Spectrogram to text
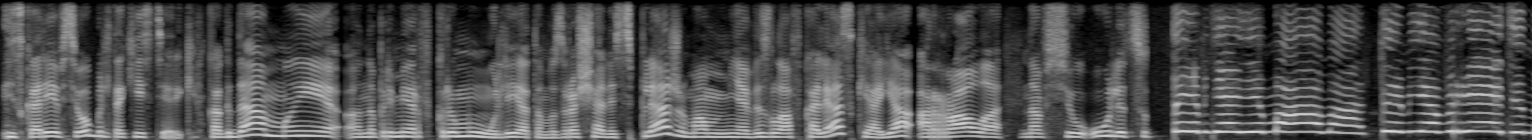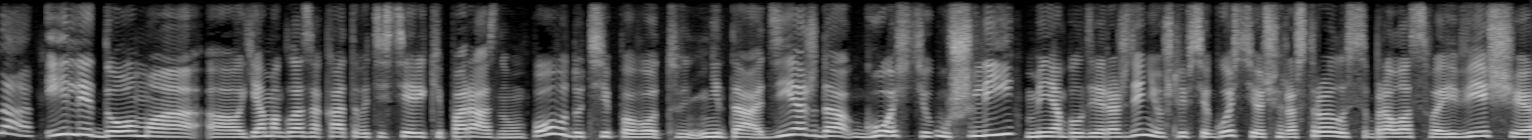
И, скорее всего, были такие истерики. Когда мы, например, в Крыму летом возвращались с пляжа, мама меня везла в коляске, а я орала на всю всю улицу «Ты мне не мама! Ты мне вредина!» Или дома э, я могла закатывать истерики по разному поводу, типа вот не та одежда, гости ушли, у меня был день рождения, ушли все гости, я очень расстроилась, собрала свои вещи,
